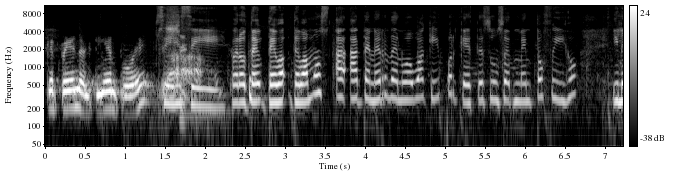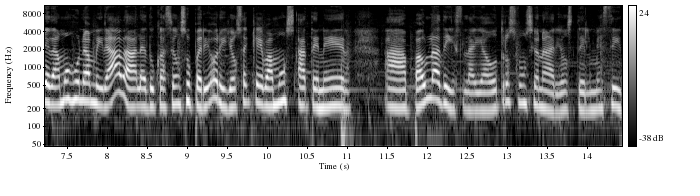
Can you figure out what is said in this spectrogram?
Qué pena el tiempo, ¿eh? Sí, sí, pero te, te, vamos a, tener de nuevo aquí porque este es un segmento fijo y le damos una mirada a la educación superior y yo sé que vamos a tener a Paula Disla y a otros funcionarios del MESID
